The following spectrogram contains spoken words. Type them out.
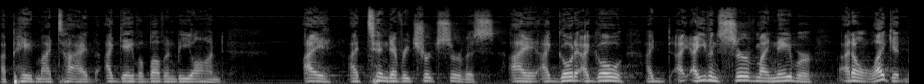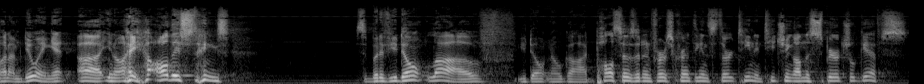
I paid my tithe, I gave above and beyond. I, I attend every church service. I, I go to, I go, I, I even serve my neighbor. I don't like it, but I'm doing it. Uh, you know, I, all these things. Said, but if you don't love, you don't know God. Paul says it in 1 Corinthians 13 in teaching on the spiritual gifts.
